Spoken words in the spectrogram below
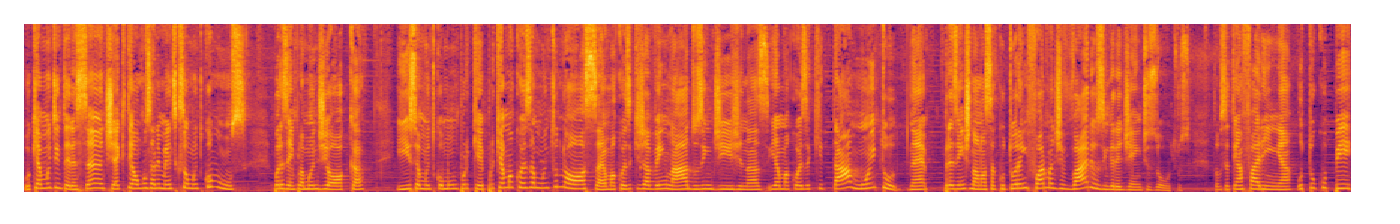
O que é muito interessante é que tem alguns alimentos que são muito comuns. Por exemplo, a mandioca. E isso é muito comum por quê? Porque é uma coisa muito nossa, é uma coisa que já vem lá dos indígenas e é uma coisa que está muito né, presente na nossa cultura em forma de vários ingredientes outros. Então você tem a farinha, o tucupi.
